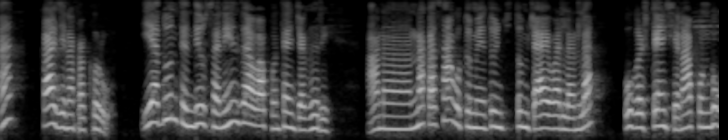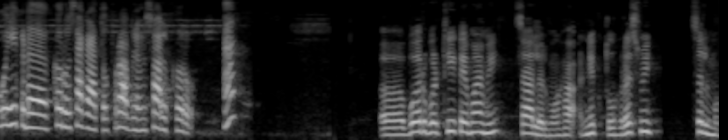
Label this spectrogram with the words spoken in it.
हा? काळजी नका करू. या दोन तीन दिवसांनी जाऊ आपण त्यांच्या घरी. आणि नका सांगू तुम्ही तुम- तुमच्या आई वडिलांना उगाच टेन्शन आपण बघू इकडं करू सगळा तो प्रॉब्लेम सॉल्व्ह करू. हा? बरं बरं ठीक आहे मामी. चालेल मग. हा निघतो. रश्मी चल मग.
